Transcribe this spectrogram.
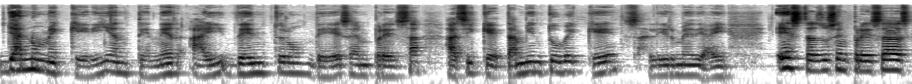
ya no me querían tener ahí dentro de esa empresa, así que también tuve que salirme de ahí. Estas dos empresas,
